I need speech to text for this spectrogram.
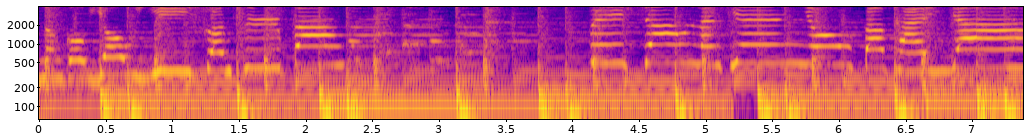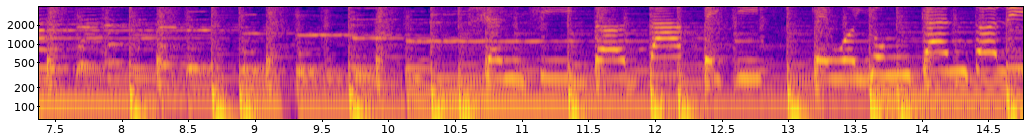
能够有一双翅膀，飞上蓝天，拥抱太阳，神奇的大飞机，给我勇敢的力量。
